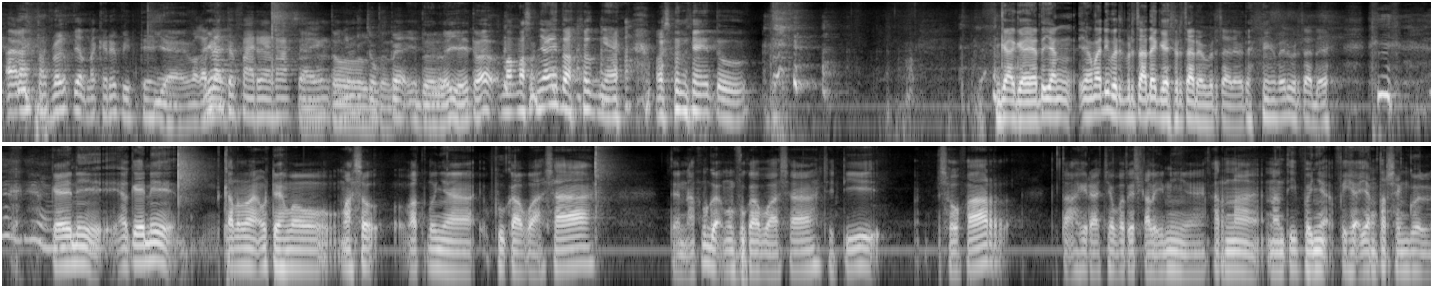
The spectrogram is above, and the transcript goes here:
Arah Starbucks tiap negara beda Iya, Mungkin makanya- ada varian rasa yang Betul, ingin betul, dicoba gitu betul. Ya itu mak- maksudnya itu maksudnya. maksudnya itu. Enggak, enggak itu yang yang tadi ber- bercanda guys, bercanda, bercanda. Udah yang tadi bercanda. Kayak ini, oke ini karena udah mau masuk waktunya buka puasa dan aku nggak mau buka puasa, jadi so far kita akhir aja podcast kali ini ya karena nanti banyak pihak yang tersenggol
